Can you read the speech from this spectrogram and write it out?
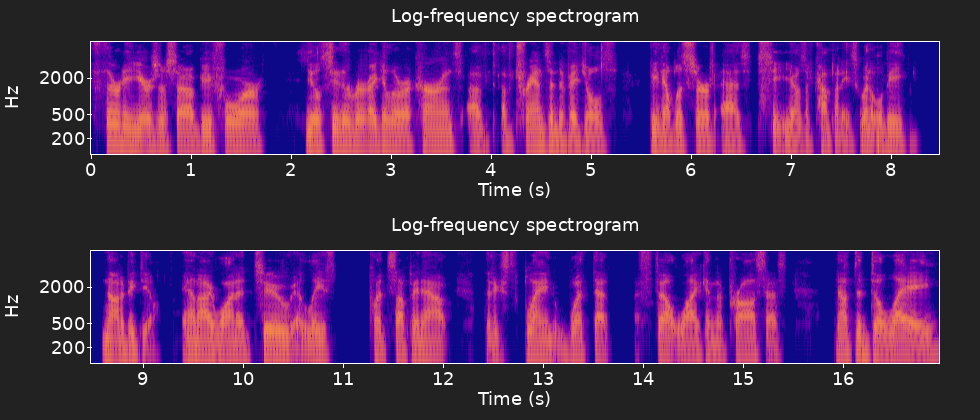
30 years or so before you'll see the regular occurrence of, of trans individuals being able to serve as CEOs of companies when it will be not a big deal. And I wanted to at least put something out that explained what that felt like in the process, not to delay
